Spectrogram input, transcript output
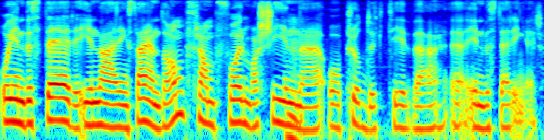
å investere i næringseiendom framfor maskiner mm. og produktive uh, investeringer.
